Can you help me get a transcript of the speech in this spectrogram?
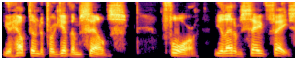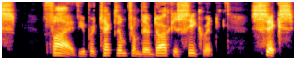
you help them to forgive themselves. Four, you let them save face. Five, you protect them from their darkest secret. Six,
